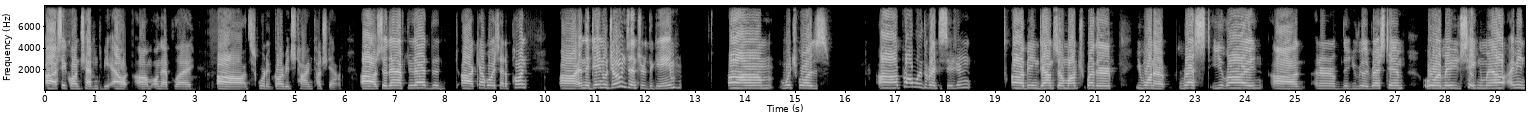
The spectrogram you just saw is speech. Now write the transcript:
uh, Saquon just happened to be out um, on that play uh, scored a garbage time touchdown. Uh, so then after that, the uh, Cowboys had a punt, uh, and then Daniel Jones entered the game, um, which was uh, probably the right decision, uh, being down so much. Whether you want to rest Eli, uh, I don't know that you really rest him, or maybe just taking him out. I mean,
